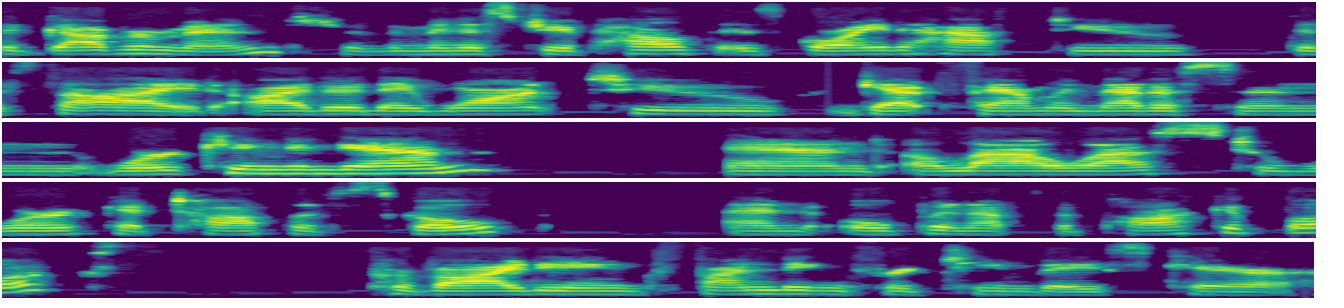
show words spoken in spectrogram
The government or the Ministry of Health is going to have to decide either they want to get family medicine working again and allow us to work at top of scope and open up the pocketbooks, providing funding for team based care.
